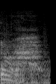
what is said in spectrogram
嗯。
